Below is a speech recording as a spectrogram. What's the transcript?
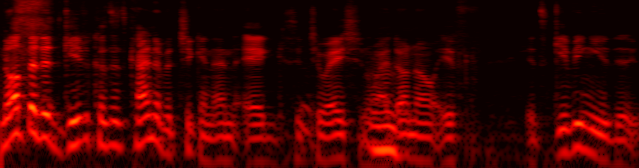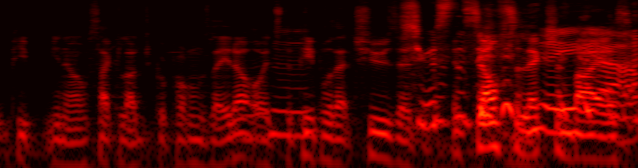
Not that it gives, because it's kind of a chicken and egg situation where I Mm. don't know if it's giving you the peop you know psychological problems later, or it's the mm-hmm. people that choose it. Choose it's self-selection Yeah, bias. yeah.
